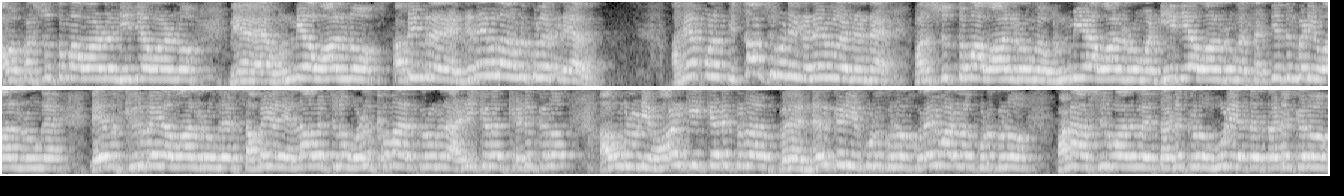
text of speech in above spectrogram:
அவன் பரிசுத்தமாக வாழணும் நீதியாக வாழணும் உண்மையாக வாழணும் அப்படின்ற நினைவெல்லாம் அவனுக்குள்ள கிடையாது. அதே போல பிசாசுனுடைய நினைவுகள் என்னென்ன? பரிசுத்தமா வாழ்றவங்க உண்மையா வாழ்றவங்க நீதியா வாழ்றவங்க சத்தியத்தின்படி வாழ்றவங்க தேவ கிருபையில வாழ்றவங்க சபையில எல்லாவற்றிலும் ஒழுக்கமா இருக்கிறவங்களை அழிக்கணும் கெடுக்கணும் அவங்களுடைய வாழ்க்கை கெடுக்கணும் நெருக்கடியை கொடுக்கணும் குறைபாடுகளை கொடுக்கணும் பண ஆசீர்வாதங்களை தடுக்கணும் ஊழியத்தை தடுக்கணும்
